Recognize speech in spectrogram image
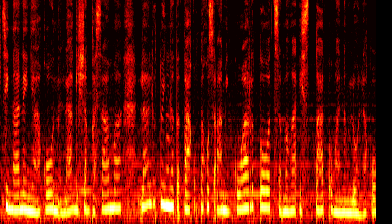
Sinanay niya ako na lagi siyang kasama lalo tuwing natatakot ako sa aming kwarto at sa mga estatwa ng lola ko.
